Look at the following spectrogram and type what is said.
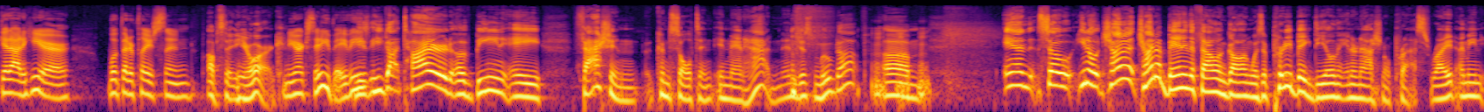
Get out of here. What better place than upstate New York. New York City, baby?" He's, he got tired of being a fashion consultant in Manhattan and just moved up. Um, and so, you know, China China banning the Falun Gong was a pretty big deal in the international press, right? I mean,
